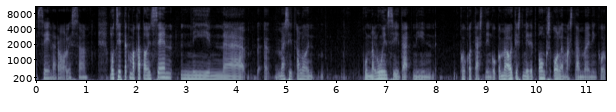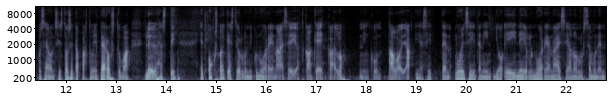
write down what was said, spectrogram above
siinä roolissaan. Mutta sitten kun mä katsoin sen, niin äh, mä sitten aloin, kun mä luin siitä, niin koko tästä, niin kun mä oikeasti mietin, että onko olemassa tämmöinen, niin kun se on siis tosi tapahtumiin perustuva löyhästi, että onko oikeasti ollut niin nuoria naisia, jotka on keikkaillut niin taloja, ja sitten luin siitä, niin jo ei, ne ei ollut nuoria naisia, on ollut semmoinen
